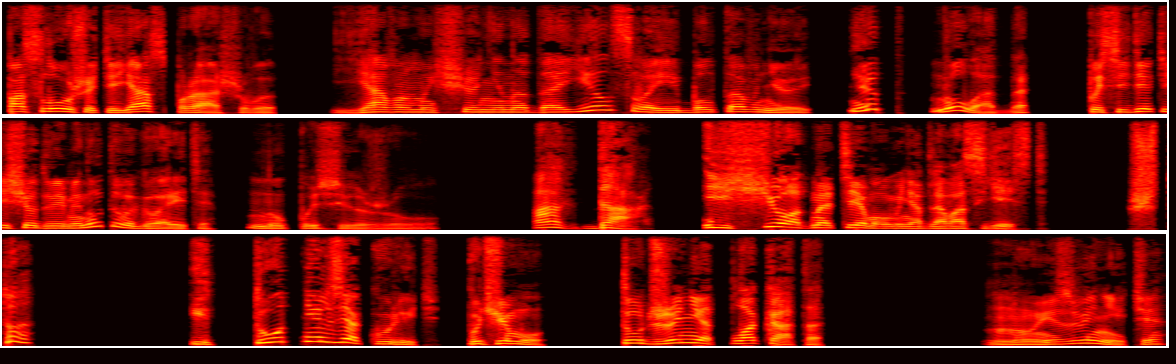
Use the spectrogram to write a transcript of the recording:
Послушайте, я спрашиваю. Я вам еще не надоел своей болтовней? Нет? Ну ладно. Посидеть еще две минуты, вы говорите? Ну, посижу. Ах, да, еще одна тема у меня для вас есть. Что? И тут нельзя курить? Почему? Тут же нет плаката. Ну, извините.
